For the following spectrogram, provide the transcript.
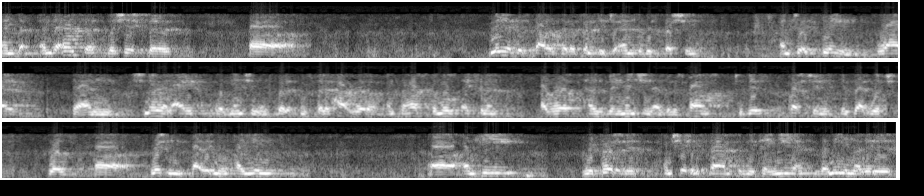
And the, and the answer, the Shaykh says, uh, many of the scholars have attempted to answer this question and to explain why yani, snow and ice was mentioned instead of, instead of hot water. And perhaps the most excellent of what has been mentioned as a response to this question is that which was uh, written by Ibn al-Qayyim, uh, and he reported it from Shaykh al-Islam Ibn Taymiyyah. The meaning of it is,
